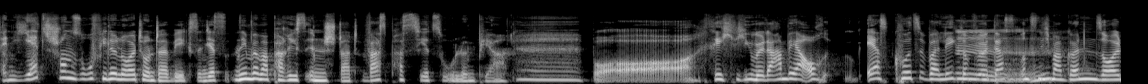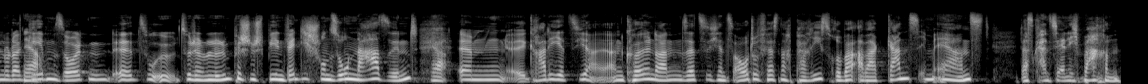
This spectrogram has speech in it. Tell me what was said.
wenn jetzt schon so viele Leute unterwegs sind, jetzt nehmen wir mal Paris Innenstadt, was passiert zu Olympia? Boah, richtig übel. Da haben wir ja auch erst kurz überlegt, ob wir Mm. das uns nicht mal gönnen sollen oder Ja. geben sollten äh, zu, zu den Olympischen Spielen, wenn die schon so nah sind. Ja. Ähm, äh, Gerade jetzt hier an Köln dran, setz dich ins Auto, fährst nach Paris rüber. Aber ganz im Ernst, das kannst du ja nicht machen.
